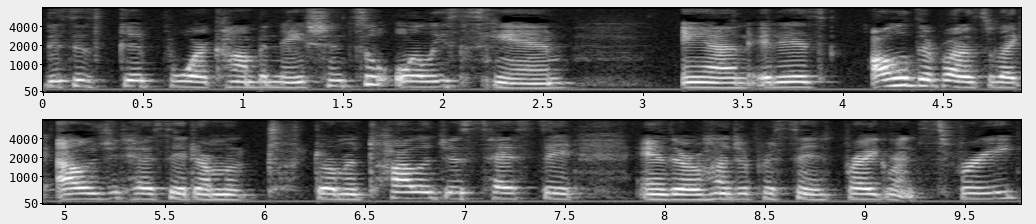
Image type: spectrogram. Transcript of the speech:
This is good for a combination to oily skin and it is all of their products are like allergy tested, dermatologist tested, and they're 100% fragrance free.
